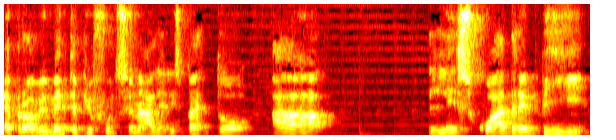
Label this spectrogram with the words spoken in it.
è probabilmente più funzionale rispetto alle squadre B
